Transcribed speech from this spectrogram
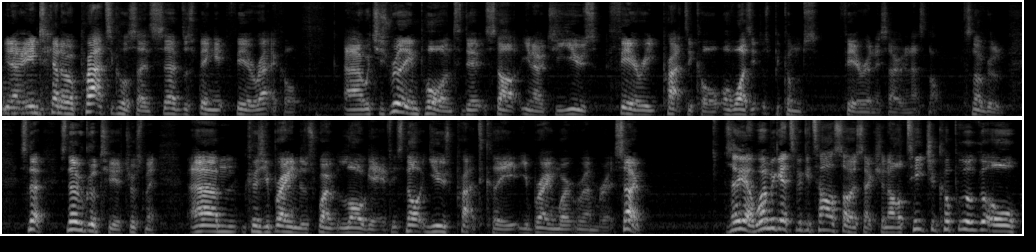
You know, into kind of a practical sense instead of just being it theoretical. Uh, which is really important to do, start, you know, to use theory practical. Otherwise, it just becomes theory on its own, and that's not, it's not good. It's no, it's no good to you, trust me, um, because your brain just won't log it. If it's not used practically, your brain won't remember it. So, so yeah, when we get to the guitar solo section, I'll teach a couple of little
